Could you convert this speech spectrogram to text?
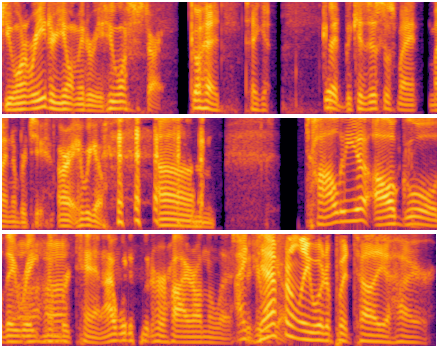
Do you want to read or you want me to read? Who wants to start? Go ahead, take it. Good, because this was my, my number two. All right, here we go. Um, Talia Al Ghul, they rate Uh-huh. number 10. I would have put her higher on the list. I but here we go. definitely would have put Talia higher.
